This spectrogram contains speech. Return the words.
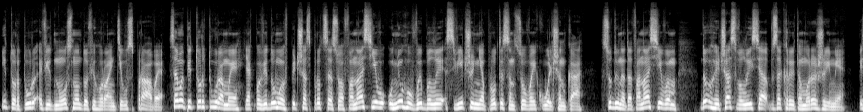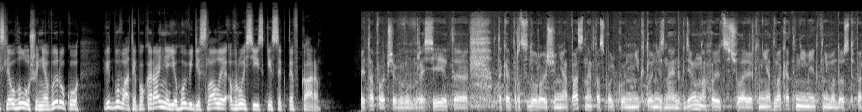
і тортур відносно до фігурантів справи. Саме під тортурами, як повідомив під час процесу Афанасьєв, у нього вибили свідчення проти Сенцова і Кольченка. Суди над Афанасьєвим довгий час велися в закритому режимі. Після оголошення вироку відбувати покарання його відіслали в російський Сиктивкар. Этап вообще в России это такая процедура очень опасная, поскольку никто не знает, где он находится, человек, ни адвокаты не имеют к нему доступа,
